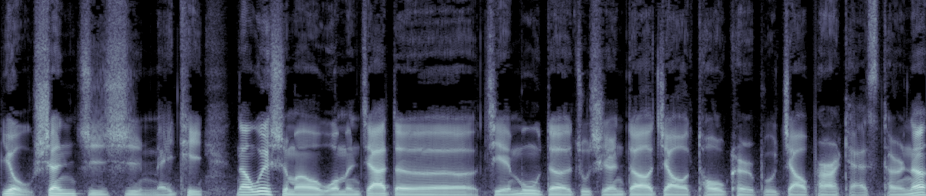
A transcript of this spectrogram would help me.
有声知识媒体。那为什么我们家的节目的主持人都要叫 talker 不叫 podcaster 呢？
